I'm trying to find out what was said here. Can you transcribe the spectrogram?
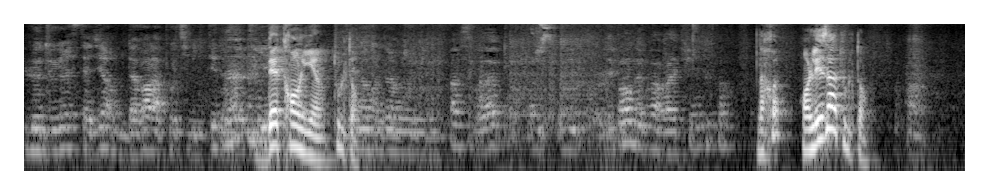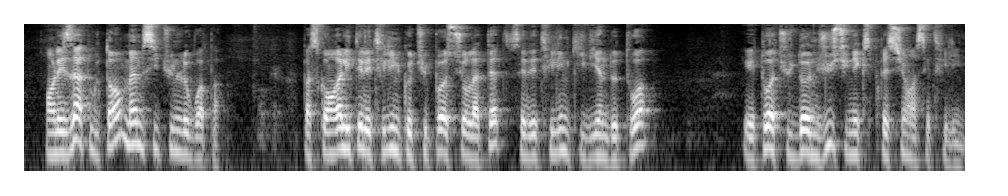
Le degré, c'est-à-dire d'avoir la possibilité. D'être en lien, tout le temps. On les a tout le temps. On les a tout le temps, même si tu ne le vois pas. Parce qu'en réalité, les tefilines que tu poses sur la tête, c'est des tefilines qui viennent de toi. Et toi, tu donnes juste une expression à cette filine.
